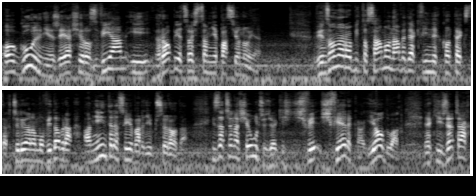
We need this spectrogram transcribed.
ogólnie, że ja się rozwijam i robię coś, co mnie pasjonuje. Więc ona robi to samo, nawet jak w innych kontekstach. Czyli ona mówi, dobra, a mnie interesuje bardziej przyroda. I zaczyna się uczyć o jakichś świe- świerkach, jodłach, jakichś rzeczach,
